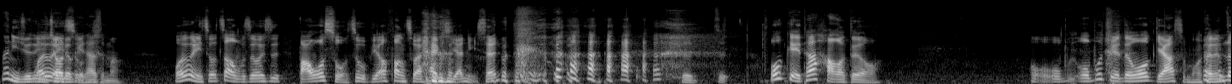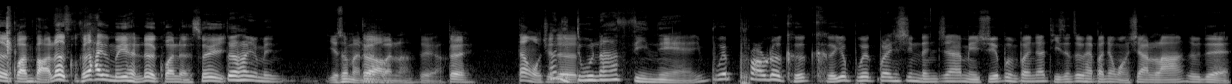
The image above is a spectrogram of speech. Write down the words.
那你觉得你交流给他什么？我以为你说造福社会是把我锁住，不要放出来害其他女生。这这，我给他好的哦。我我不我不觉得我给他什么，可能乐观吧，乐可是他又没很乐观了，所以对他又没也算蛮乐观了，对啊，对，但我觉得你 do nothing 呢，你不会泡乐可可，又不会关心人家美学，不能帮人家提升，这个还把人家往下拉，对不对？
